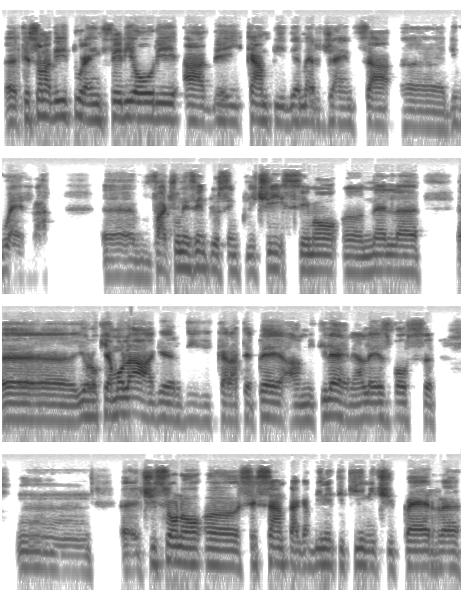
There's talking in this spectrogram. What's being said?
eh, che sono addirittura inferiori a dei campi di emergenza eh, di guerra. Eh, faccio un esempio semplicissimo, eh, nel, eh, io lo chiamo lager di Karatepe a Mitilene, a Lesbos, mh, mm, eh, ci sono 60 gabinetti chimici per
